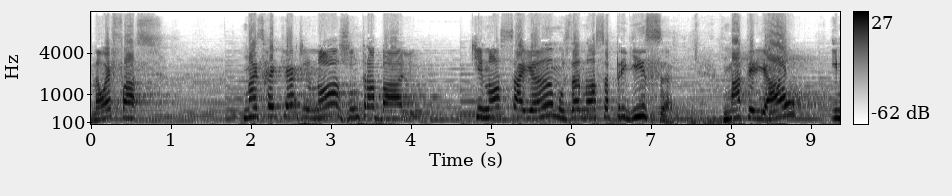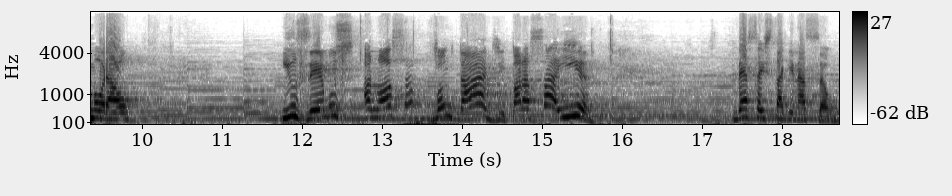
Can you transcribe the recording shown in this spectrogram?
não é fácil, mas requer de nós um trabalho, que nós saiamos da nossa preguiça material e moral e usemos a nossa vontade para sair dessa estagnação.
